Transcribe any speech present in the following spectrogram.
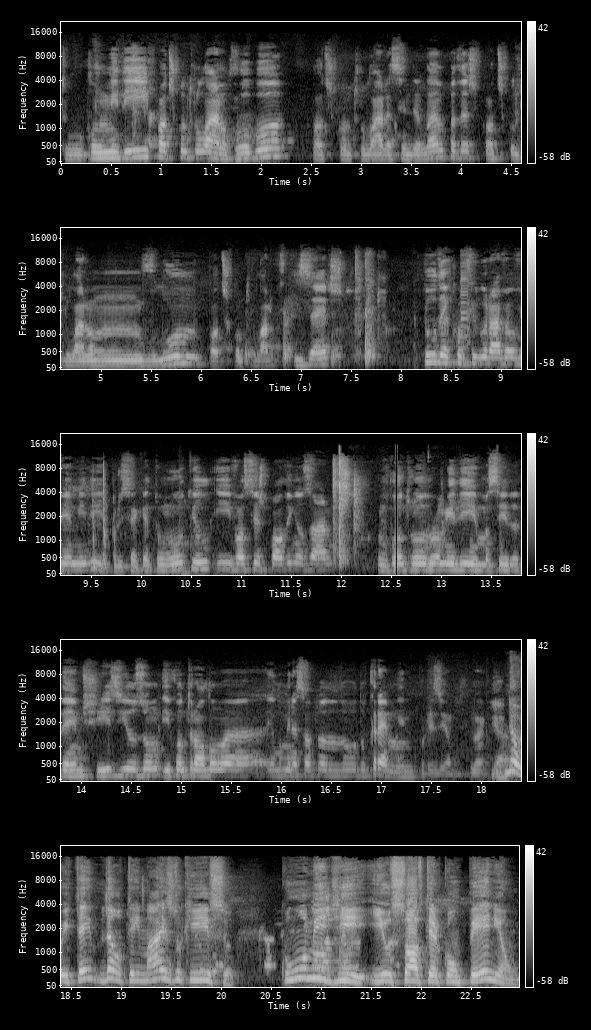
Tu, com o MIDI, podes controlar um robô, podes controlar acender lâmpadas, podes controlar um volume, podes controlar o que quiseres tudo é configurável via MIDI, por isso é que é tão útil e vocês podem usar um controlador MIDI, uma saída DMX e usam e controlam a iluminação toda do, do Kremlin, por exemplo. Não, é? não, e tem, não, tem mais do que isso. Com o MIDI e o software Companion,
